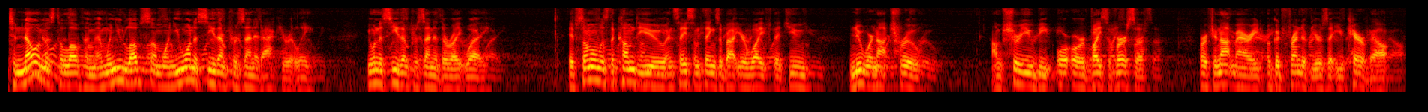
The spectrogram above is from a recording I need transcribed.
to know Him is to love Him. And when you love someone, you want to see them presented accurately. You want to see them presented the right way. If someone was to come to you and say some things about your wife that you knew were not true, I'm sure you'd be, or, or vice versa, or if you're not married, a good friend of yours that you care about,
